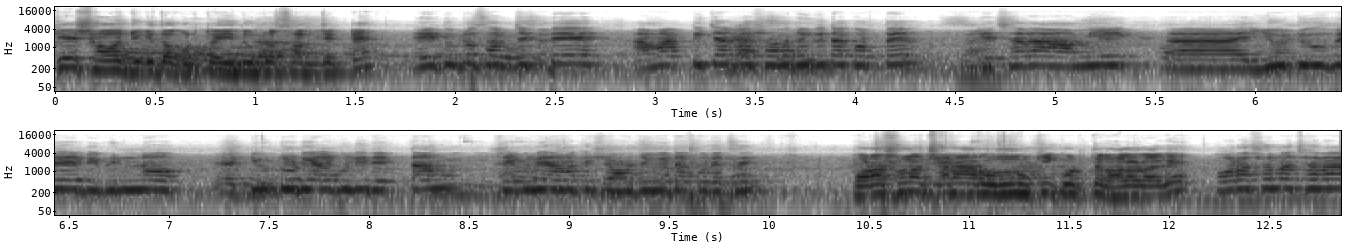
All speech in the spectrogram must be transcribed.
কে- সহযোগিতা করতো এই দুটো সাবজেক্টে এই দুটো সাবজেক্টে আমার টিচাররা সহযোগিতা করতেন। এছাড়া আমি ইউটিউবে বিভিন্ন টিউটোরিয়ালগুলি দেখতাম। সেগুলি আমাকে সহযোগিতা করেছে। পড়াশোনা ছাড়া আর অন্য কি করতে ভালো লাগে? পড়াশোনা ছাড়া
